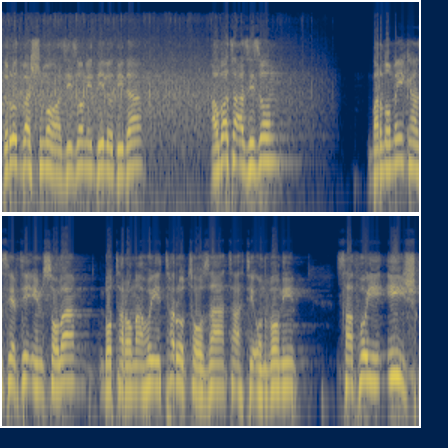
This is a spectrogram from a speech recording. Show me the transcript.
дуруд ба шумо азизони дилу дида. Албатта азизон барномаи консерти имсола бо таронаҳои тару тоза таҳти унвони сафҳои ишқ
